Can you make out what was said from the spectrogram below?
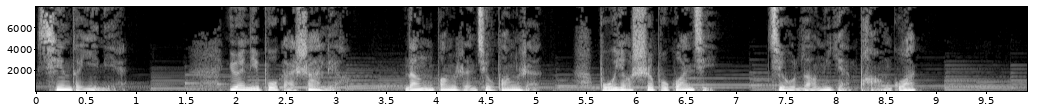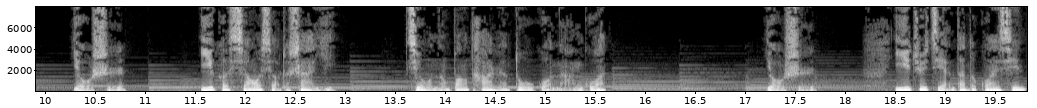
新的一年。愿你不改善良，能帮人就帮人，不要事不关己就冷眼旁观。有时，一个小小的善意，就能帮他人渡过难关；有时，一句简单的关心，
